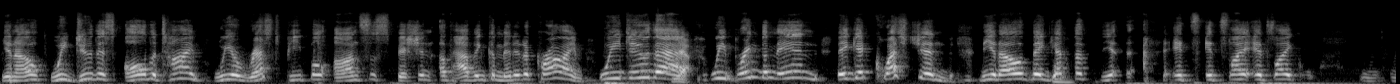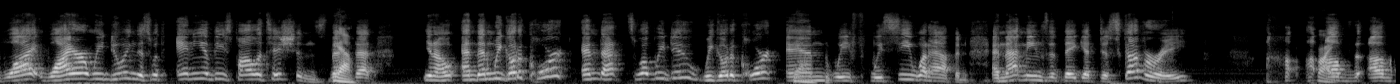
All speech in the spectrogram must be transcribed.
You know, we do this all the time. We arrest people on suspicion of having committed a crime. We do that. Yeah. We bring them in. They get questioned. You know, they get the. It's it's like it's like why why aren't we doing this with any of these politicians that Yeah. that you know and then we go to court and that's what we do we go to court and we we see what happened and that means that they get discovery Right. of of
